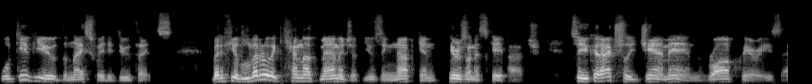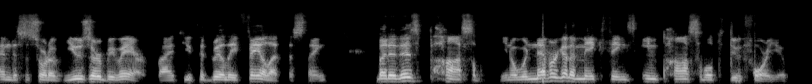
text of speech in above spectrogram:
we'll give you the nice way to do things. But if you literally cannot manage it using Napkin, here's an escape hatch. So you can actually jam in raw queries, and this is sort of user beware, right? You could really fail at this thing, but it is possible. You know, we're never going to make things impossible to do for you.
